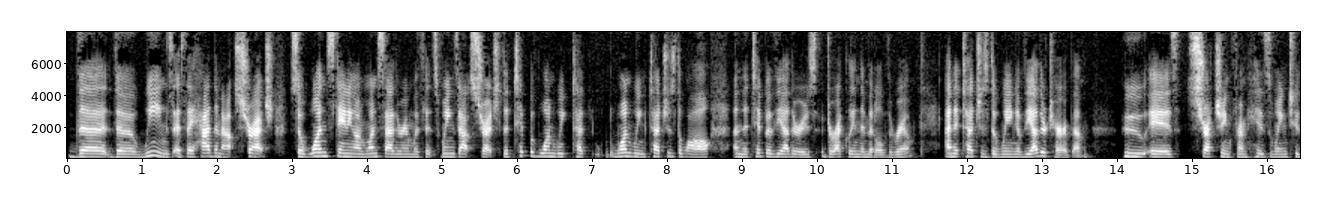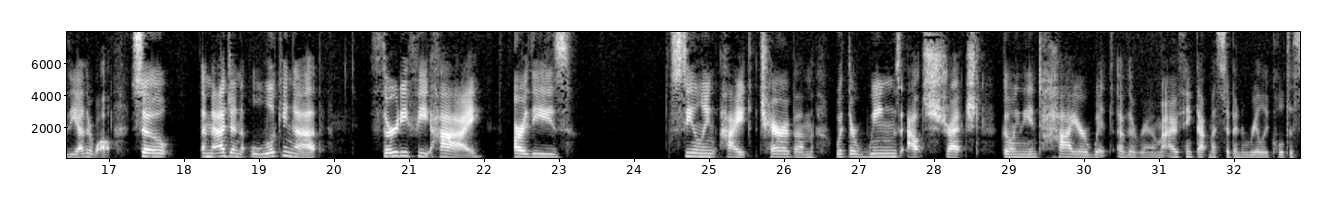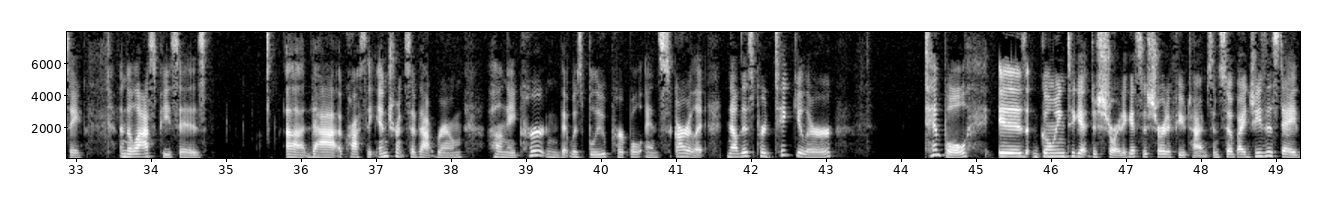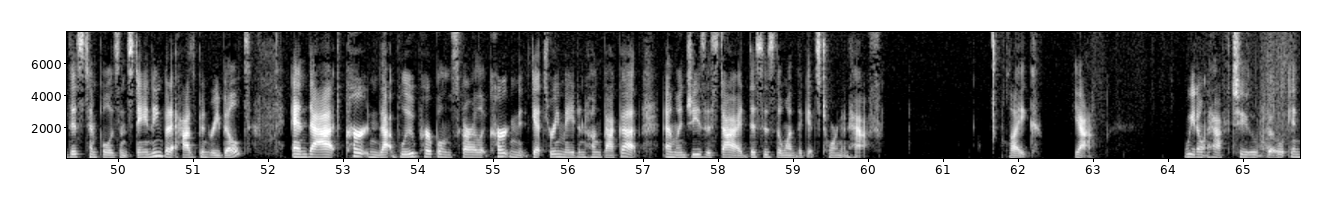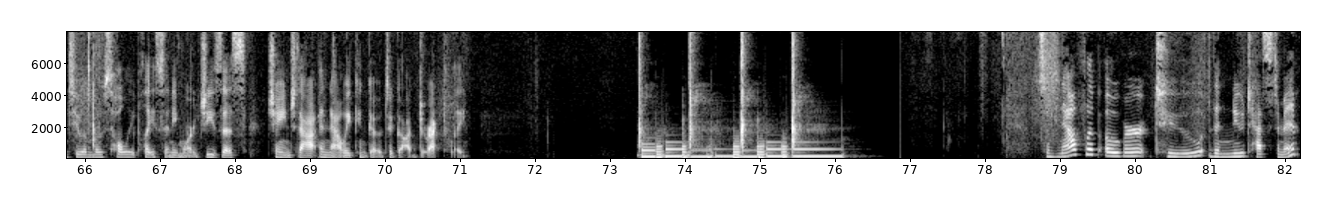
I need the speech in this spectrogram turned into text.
the the wings as they had them outstretched so one standing on one side of the room with its wings outstretched the tip of one wing touch one wing touches the wall and the tip of the other is directly in the middle of the room and it touches the wing of the other cherubim who is stretching from his wing to the other wall so imagine looking up 30 feet high are these ceiling height cherubim with their wings outstretched going the entire width of the room. I think that must have been really cool to see. And the last piece is uh, that across the entrance of that room hung a curtain that was blue, purple, and scarlet. Now, this particular temple is going to get destroyed. It gets destroyed a few times. And so by Jesus' day, this temple isn't standing, but it has been rebuilt. And that curtain, that blue, purple, and scarlet curtain, it gets remade and hung back up. And when Jesus died, this is the one that gets torn in half. Like, yeah, we don't have to go into a most holy place anymore. Jesus changed that, and now we can go to God directly. So now flip over to the New Testament.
